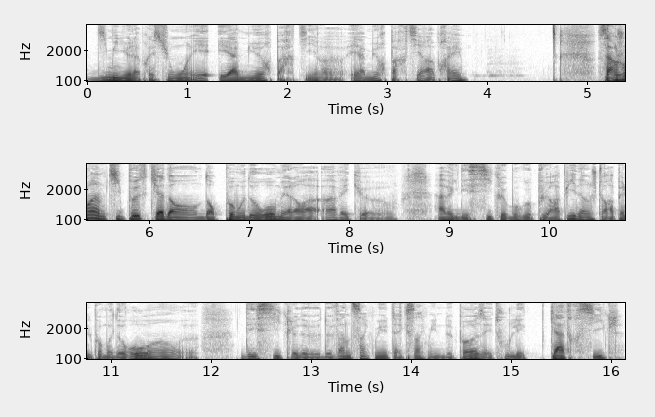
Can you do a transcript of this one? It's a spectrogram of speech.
diminuer la pression et, à mieux repartir euh, et à mieux repartir après. Ça rejoint un petit peu ce qu'il y a dans, Pomodoro, mais alors avec, euh, avec des cycles beaucoup plus rapides. Hein. Je te rappelle Pomodoro, hein, euh, des cycles de, 25 minutes avec 5 minutes de pause, et tous les 4 cycles,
